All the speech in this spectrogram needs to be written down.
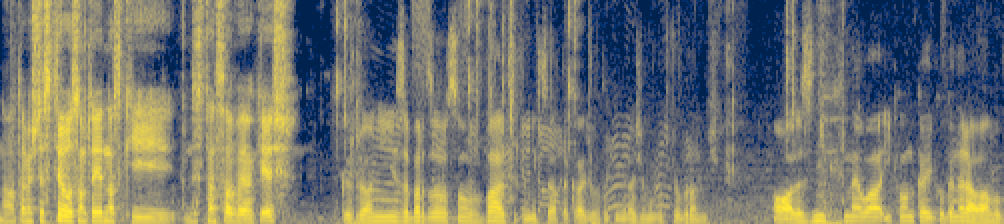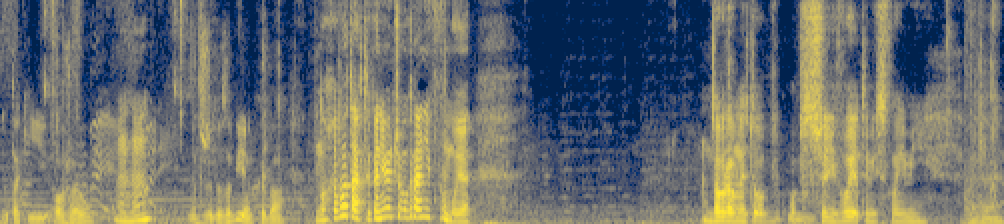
No, tam jeszcze z tyłu są te jednostki dystansowe jakieś. Tylko, że oni nie za bardzo są w walce, to nie chcę atakować, bo w takim razie mogą się obronić. O, ale zniknęła ikonka jego generała, bo był taki orzeł. Mhm. Znaczy, że go zabiłem chyba. No chyba tak, tylko nie wiem czemu gra nie informuje. Dobra, mnie tu ob- obstrzeliwuje tymi swoimi e,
